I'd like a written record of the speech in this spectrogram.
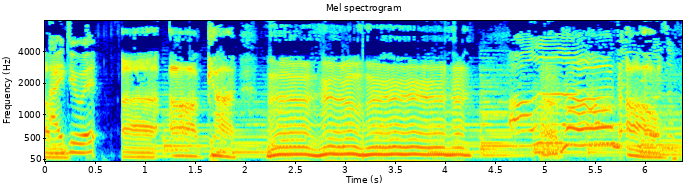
Um, I do it. Uh, oh God. Oh,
